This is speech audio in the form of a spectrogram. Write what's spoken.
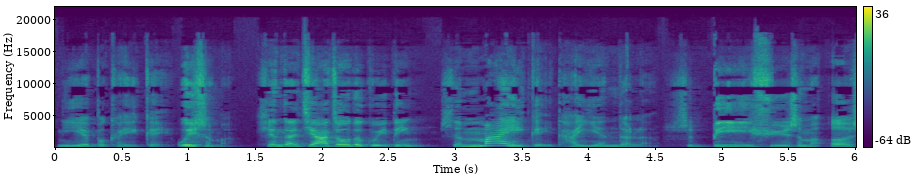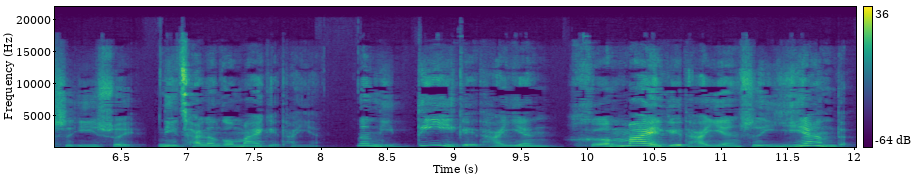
你也不可以给，为什么？现在加州的规定是卖给他烟的人是必须什么二十一岁，你才能够卖给他烟。那你递给他烟和卖给他烟是一样的，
